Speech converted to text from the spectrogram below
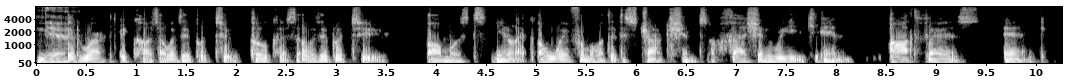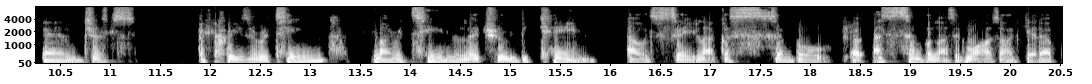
Yeah. It worked because I was able to focus. I was able to almost, you know, like away from all the distractions of fashion week and art fairs and and just a crazy routine. My routine literally became I would say like a simple, uh, as simple as it was. I'd get up,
